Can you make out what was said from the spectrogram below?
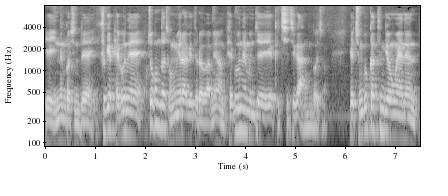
있는 것인데 그게 배분에 조금 더 정밀하게 들어가면 배분의 문제에 그치지가 않는 거죠. 그러니까 중국 같은 경우에는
